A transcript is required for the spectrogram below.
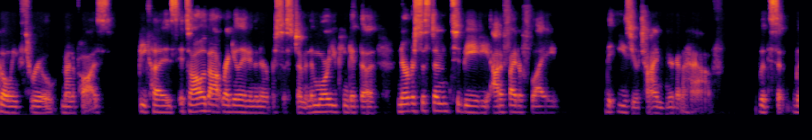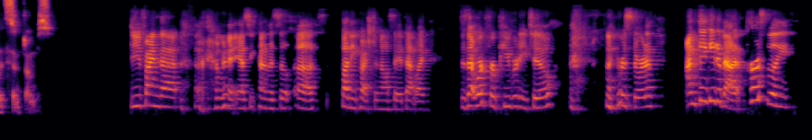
going through menopause because it's all about regulating the nervous system. And the more you can get the nervous system to be out of fight or flight the easier time you're going to have with with symptoms. Do you find that I'm going to ask you kind of a uh, funny question? I'll say it that way. Does that work for puberty too? like restorative? I'm thinking about it personally.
